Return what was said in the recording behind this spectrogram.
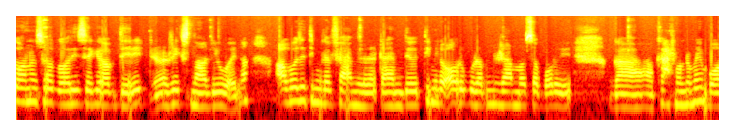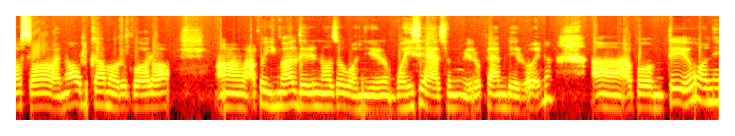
गर्नु छ गरिसक्यो अब धेरै रिक्स नलिऊ होइन? अब चाहिँ तिमीले फ्यामिलीलाई टाइम दियो तिमीले अरू कुरा पनि राम्रो छ बरु काठमाडौँमै बस होइन? अरू कामहरू गर। अब हिमाल धेरै नजाऊ भन्ने भइसकेका छन् मेरो फ्यामिलीहरू होइन? अब त्यही हो। अनि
